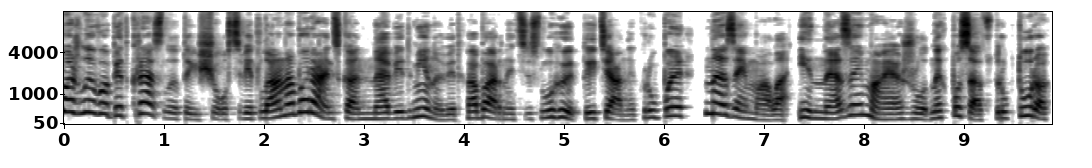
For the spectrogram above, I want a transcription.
Важливо підкреслити, що Світлана Баранська, на відміну від хабарниці слуги Тетяни Крупи, не займала і не займає жодних посад в структурах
